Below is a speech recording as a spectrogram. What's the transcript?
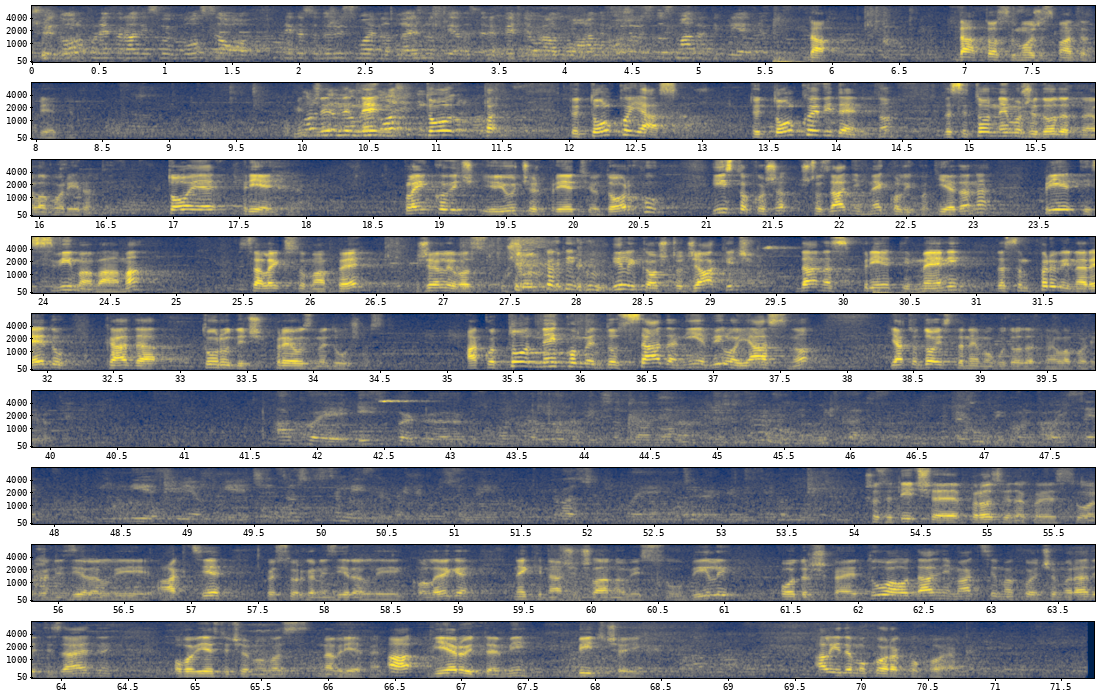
poručuje DORH-u neka radi svoj posao, neka se drži svoje nadležnosti, a da se ne petlja u rad vlade. Može li se to smatrati prijetnjom? Da. Da, to se može smatrati prijetnjom. Možete li obrazložiti to, pa, to je toliko jasno, to je toliko evidentno da se to ne može dodatno elaborirati. To je prijetnja. Plenković je jučer prijetio Dorhu, isto ko što zadnjih nekoliko tjedana prijeti svima vama sa Lexom AP, želi vas ušutkati, ili kao što Đakić danas prijeti meni da sam prvi na redu kada Turudić preuzme dužnost. Ako to nekome do sada nije bilo jasno, ja to doista ne mogu dodatno elaborirati. Ako je izbor e, gospodina Turudića za Rubikon koji se nije smio prijeći, zašto se niste pridružili prosvjedu koje je jučer? Što se tiče prosvjeda koje su organizirali akcije, koje su organizirali kolege, neki naši članovi su bili, podrška je tu, a o daljnjim akcijama koje ćemo raditi zajedno, obavijestit ćemo vas na vrijeme. A vjerujte mi, bit će ih. Ali idemo korak po korak.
